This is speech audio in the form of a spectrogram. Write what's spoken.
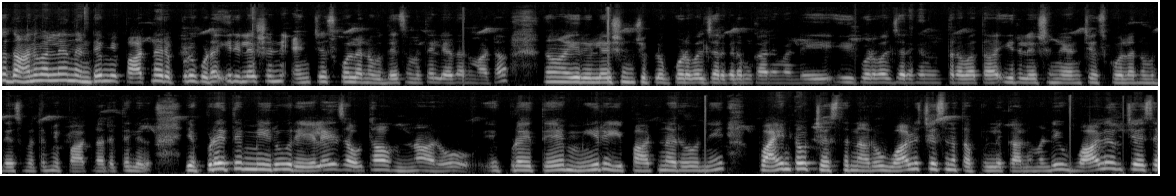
సో దానివల్ల ఏంటంటే మీ పార్ట్నర్ ఎప్పుడు కూడా ఈ రిలేషన్ని ఎండ్ చేసుకోవాలన్న ఉద్దేశం అయితే లేదనమాట. ఈ రిలేషన్షిప్లో గొడవలు జరగడం కానివ్వండి ఈ గొడవలు జరిగిన తర్వాత ఈ రిలేషన్ని ఎండ్ చేసుకోవాలన్న ఉద్దేశం అయితే మీ పార్ట్నర్ అయితే లేదు. ఎప్పుడైతే మీరు రియలైజ్ అవుతా ఉన్నారో ఎప్పుడైతే మీరు ఈ పార్ట్నరుని పాయింట్అవుట్ చేస్తున్నారో వాళ్ళు చేసిన తప్పుల్ని కానివ్వండి వాళ్ళు చేసే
